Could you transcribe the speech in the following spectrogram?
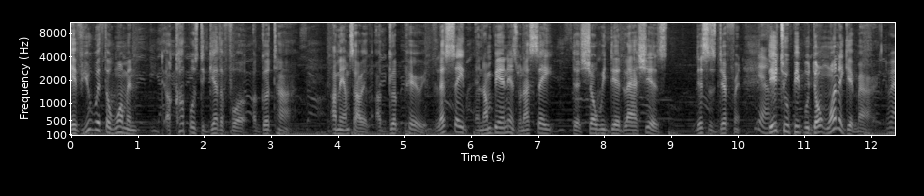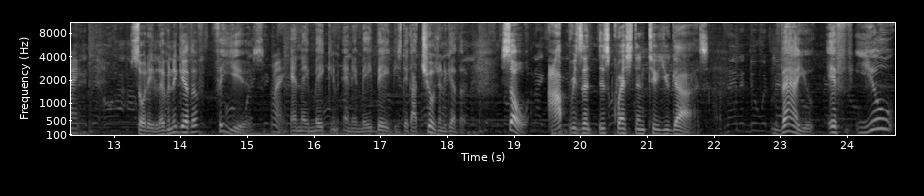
if you with a woman, a couple's together for a good time. I mean, I'm sorry, a good period. Let's say, and I'm being this when I say the show we did last year's. This is different. Yeah. These two people don't want to get married, Right. so they living together for years, Right. and they making and they made babies. They got children together. So I present this question to you guys. Value. If you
